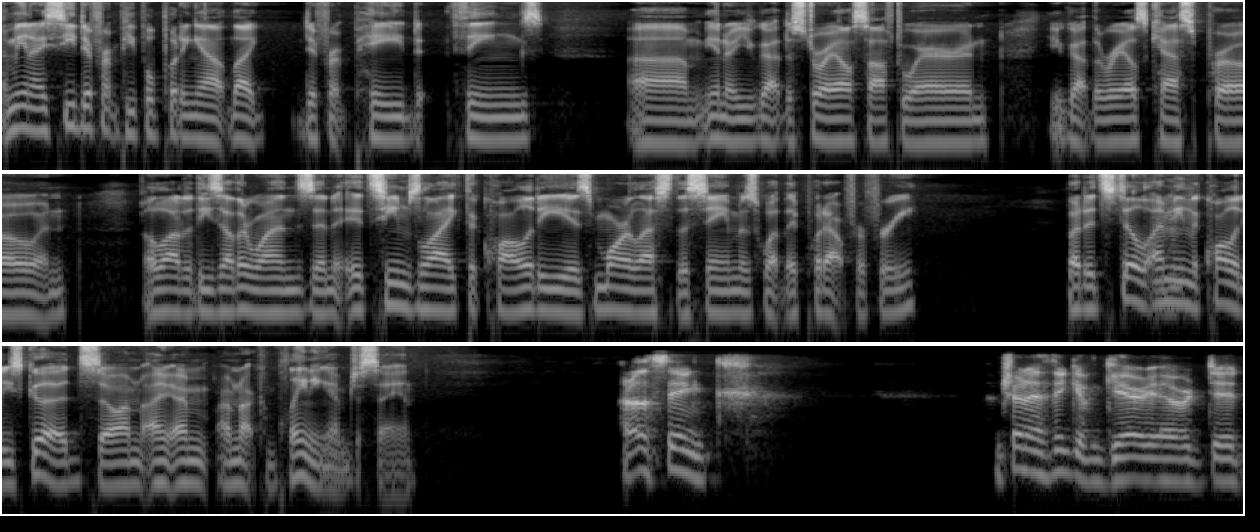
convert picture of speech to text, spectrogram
I mean, I see different people putting out like different paid things. Um, you know, you've got Destroy All Software and you've got the Railscast Pro and a lot of these other ones and it seems like the quality is more or less the same as what they put out for free. But it's still I mean, the quality's good, so I'm I, I'm I'm not complaining, I'm just saying. I don't think. I'm trying to think if Gary ever did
